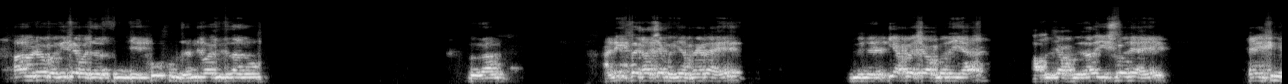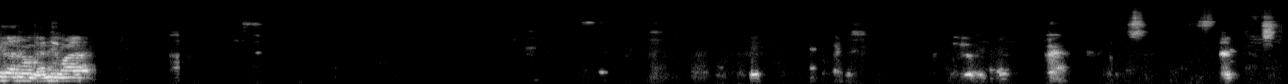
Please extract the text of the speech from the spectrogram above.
हा व्हिडिओ बघितल्याबद्दल तुमचे खूप खूप धन्यवाद मित्रांनो. बघा. अनेक प्रकारच्या मशीन आपल्याकडे आहेत. तुम्ही नक्की आपल्या शॉपमध्ये या. आपल्या शॉप ईश्वरी आहे. थँक्यू मित्रांनो. धन्यवाद.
